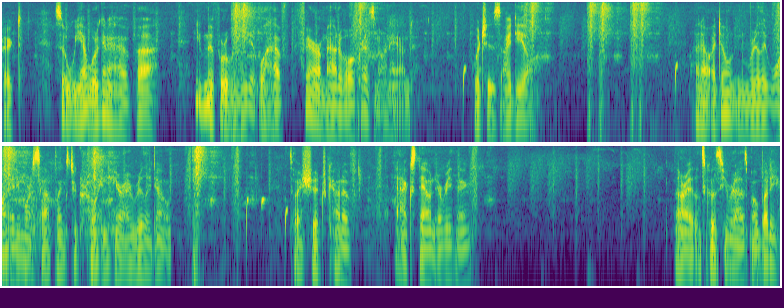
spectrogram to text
Perfect. So yeah, we're gonna have, uh, even before we need it, we'll have fair amount of oak resin on hand, which is ideal. I know, I don't really want any more saplings to grow in here, I really don't. So I should kind of axe down everything. Alright, let's go see Rasmo, buddy.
